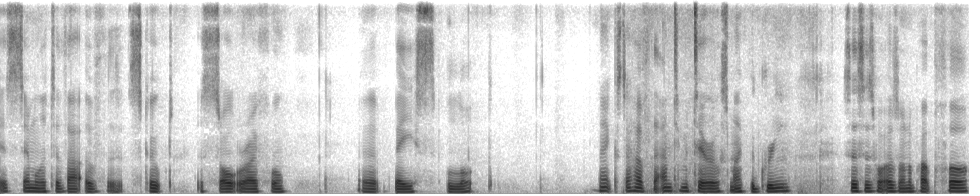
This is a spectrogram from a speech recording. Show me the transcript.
it's similar to that of the scoped assault rifle uh, base look. Next I have the anti-material sniper green. So this is what I was on about before.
